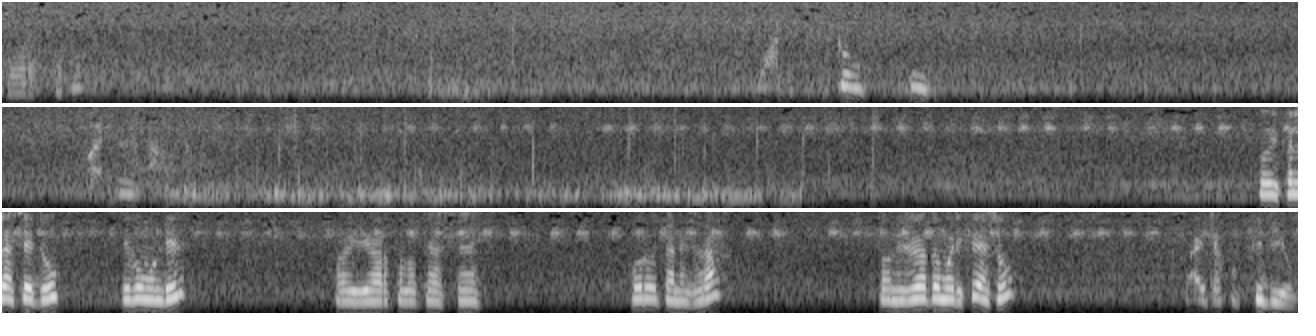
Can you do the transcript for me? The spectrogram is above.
যোৱা ৰাস্তাটো। One, two, three. তো ইফালে আছে এইটো শিৱ মন্দিৰ। আৰু ইয়াৰ তলতে আছে সৰু এটা নিজৰা। তো নিজৰাটো মই দেখি আছোঁ। চাই থাকোঁ ভিডিঅ'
